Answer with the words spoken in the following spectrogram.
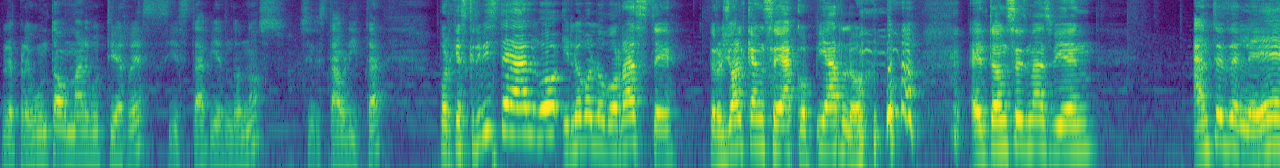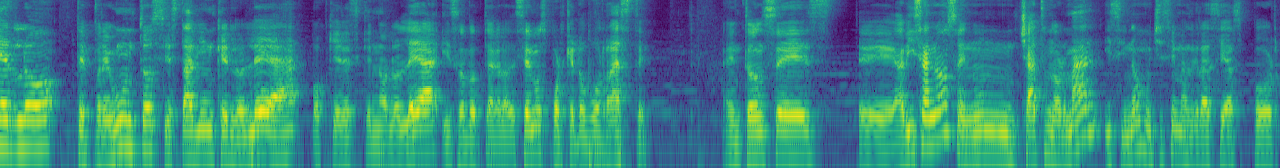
le pregunto a Omar Gutiérrez si está viéndonos, si está ahorita. porque escribiste algo y luego lo borraste, pero yo alcancé a copiarlo. Entonces, más bien, antes de leerlo, te pregunto si está bien que lo lea o quieres que no lo lea y solo te agradecemos porque lo borraste. Entonces, eh, avísanos en un chat normal y si no, muchísimas gracias por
